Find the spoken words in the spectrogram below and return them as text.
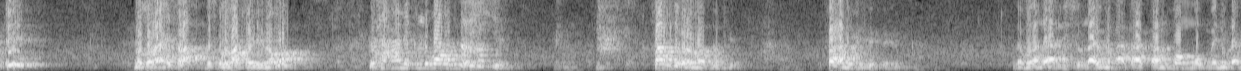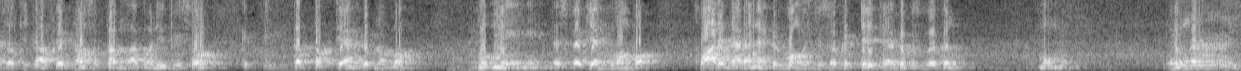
gede Masalah Islam, terus keluar dari nopo Lu caranya keluar itu iya Paham sih kalau maksudnya? Paham ya? Namun ahli sunnah mengatakan wong mukmin ora iso dikafirno sebab melakukan dosa gede, tetap dianggap nopo mukmin. Dan sebagian kelompok khawarij darah yang wong wis dosa gede dianggap sebagai mukmin. Itu ngeri.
